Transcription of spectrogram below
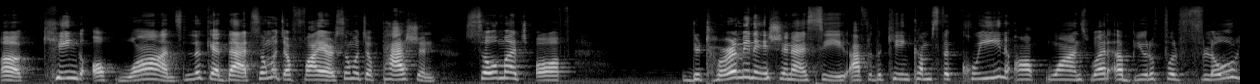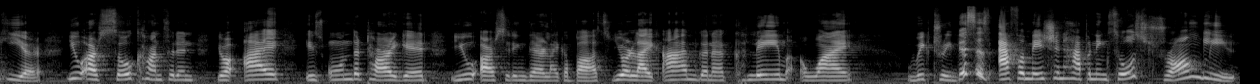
a king of wands. Look at that. So much of fire, so much of passion, so much of determination I see. After the king comes the queen of wands. What a beautiful flow here. You are so confident. Your eye is on the target. You are sitting there like a boss. You're like, I'm gonna claim my victory. This is affirmation happening so strongly.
